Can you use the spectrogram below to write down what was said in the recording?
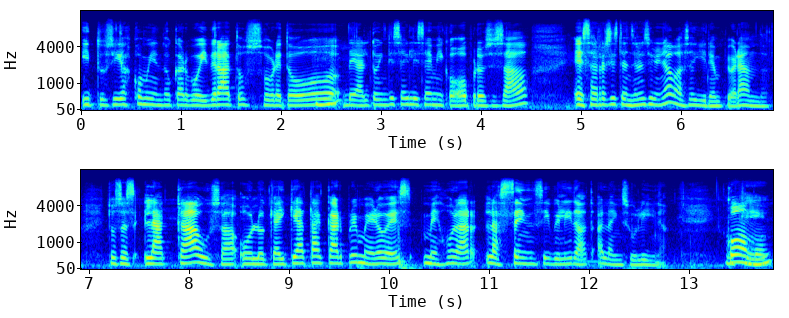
y tú sigas comiendo carbohidratos, sobre todo de alto índice glicémico o procesado, esa resistencia a la insulina va a seguir empeorando. Entonces, la causa o lo que hay que atacar primero es mejorar la sensibilidad a la insulina. ¿Cómo?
